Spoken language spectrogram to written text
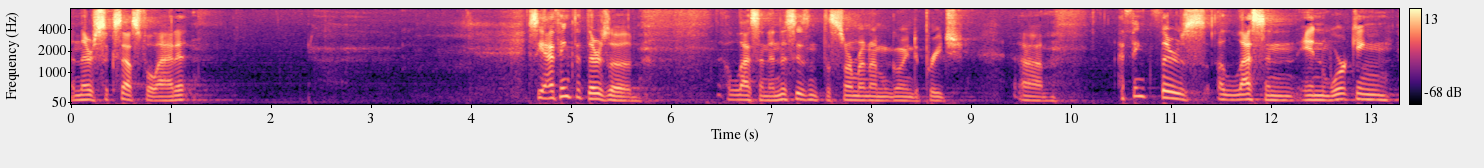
and they're successful at it. See, I think that there's a, a lesson, and this isn't the sermon I'm going to preach. Um, I think there's a lesson in working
